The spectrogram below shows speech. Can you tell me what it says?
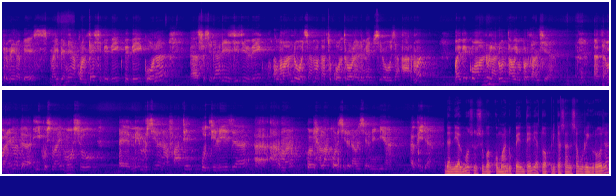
primeira vez mas bem acontece bebê bebê ona a sociedade exige bebê comando ou chama que tu controla elementos se usa arma mas bem comando lá não tal importância também mas que ikus mai moço sira na fatin utiliza uh, arma wani halakon sida daun sirninia abida Daniel Mosu suba komando penteli atau aplikasi sang rigorosa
